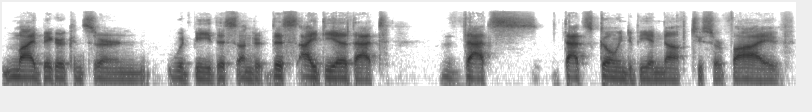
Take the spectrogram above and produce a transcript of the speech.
my bigger concern would be this under this idea that that's that's going to be enough to survive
